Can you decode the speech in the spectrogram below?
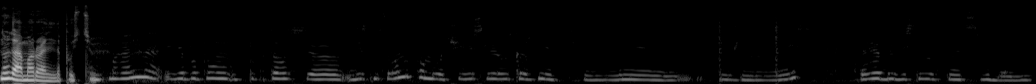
Ну да, морально, допустим. Морально я бы попыталась дистанционно помочь. Если он скажет, нет, типа, мне нужно вместе, да я бы объяснилась на это свидание.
